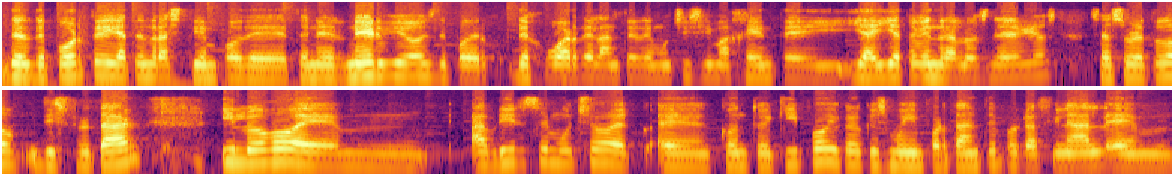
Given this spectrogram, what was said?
del deporte ya tendrás tiempo de tener nervios, de poder de jugar delante de muchísima gente y, ahí ya te vendrán los nervios. O sea, sobre todo disfrutar y luego em, abrirse mucho eh, eh, con tu equipo. Yo creo que es muy importante porque al final em,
